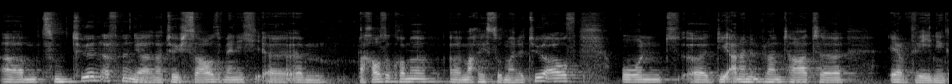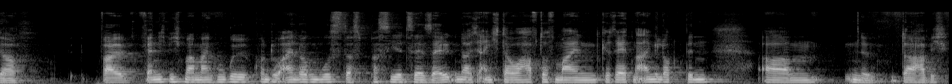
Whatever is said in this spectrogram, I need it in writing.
Ähm, zum Türen öffnen, ja, natürlich zu Hause, wenn ich äh, ähm, nach Hause komme, äh, mache ich so meine Tür auf und äh, die anderen Implantate eher weniger. Weil wenn ich mich mal mein Google-Konto einloggen muss, das passiert sehr selten, da ich eigentlich dauerhaft auf meinen Geräten eingeloggt bin. Ähm, nö, da habe ich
